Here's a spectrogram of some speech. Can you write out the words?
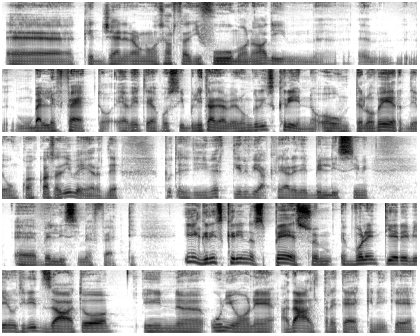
eh, che genera una sorta di fumo, no? di, eh, un bel effetto e avete la possibilità di avere un green screen o un telo verde o un qualcosa di verde, potete divertirvi a creare dei bellissimi, eh, bellissimi effetti. Il green screen spesso e volentieri viene utilizzato in unione ad altre tecniche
